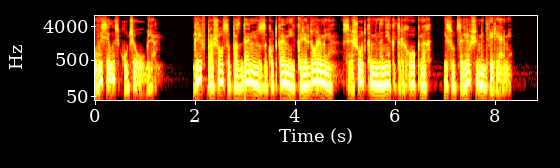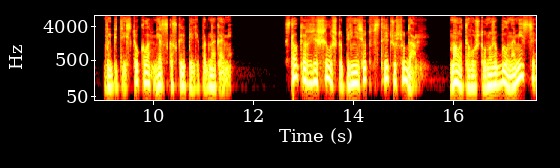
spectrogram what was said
Высилась куча угля. Гриф прошелся по зданию с закутками и коридорами, с решетками на некоторых окнах и с уцелевшими дверями. Выбитые стекла мерзко скрипели под ногами. Сталкер решил, что перенесет встречу сюда. Мало того, что он уже был на месте,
